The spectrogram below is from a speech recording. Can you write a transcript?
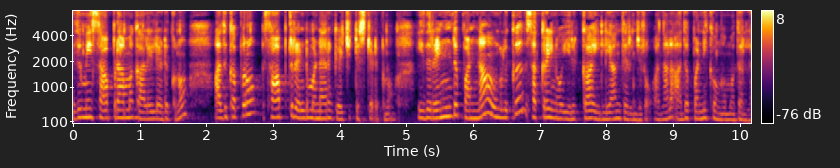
எதுவுமே சாப்பிடாம காலையில் எடுக்கணும். அதுக்கப்புறம் சாப்பிட்டு ரெண்டு மணி நேரம் கழித்து டெஸ்ட் எடுக்கணும். இது ரெண்டு பண்ணால் உங்களுக்கு சர்க்கரை நோய் இருக்கா இல்லையான்னு தெரிஞ்சிடும் அதனால் அதை பண்ணிக்கோங்க முதல்ல.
